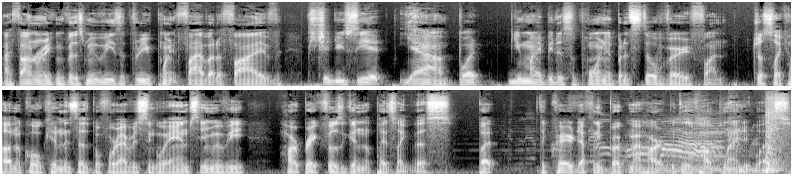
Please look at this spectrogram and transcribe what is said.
My final ranking for this movie is a 3.5 out of 5. Should you see it? Yeah, but you might be disappointed, but it's still very fun. Just like how Nicole Kidman says before every single AMC movie, heartbreak feels good in a place like this. But the Creator definitely broke my heart because of how bland it was.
